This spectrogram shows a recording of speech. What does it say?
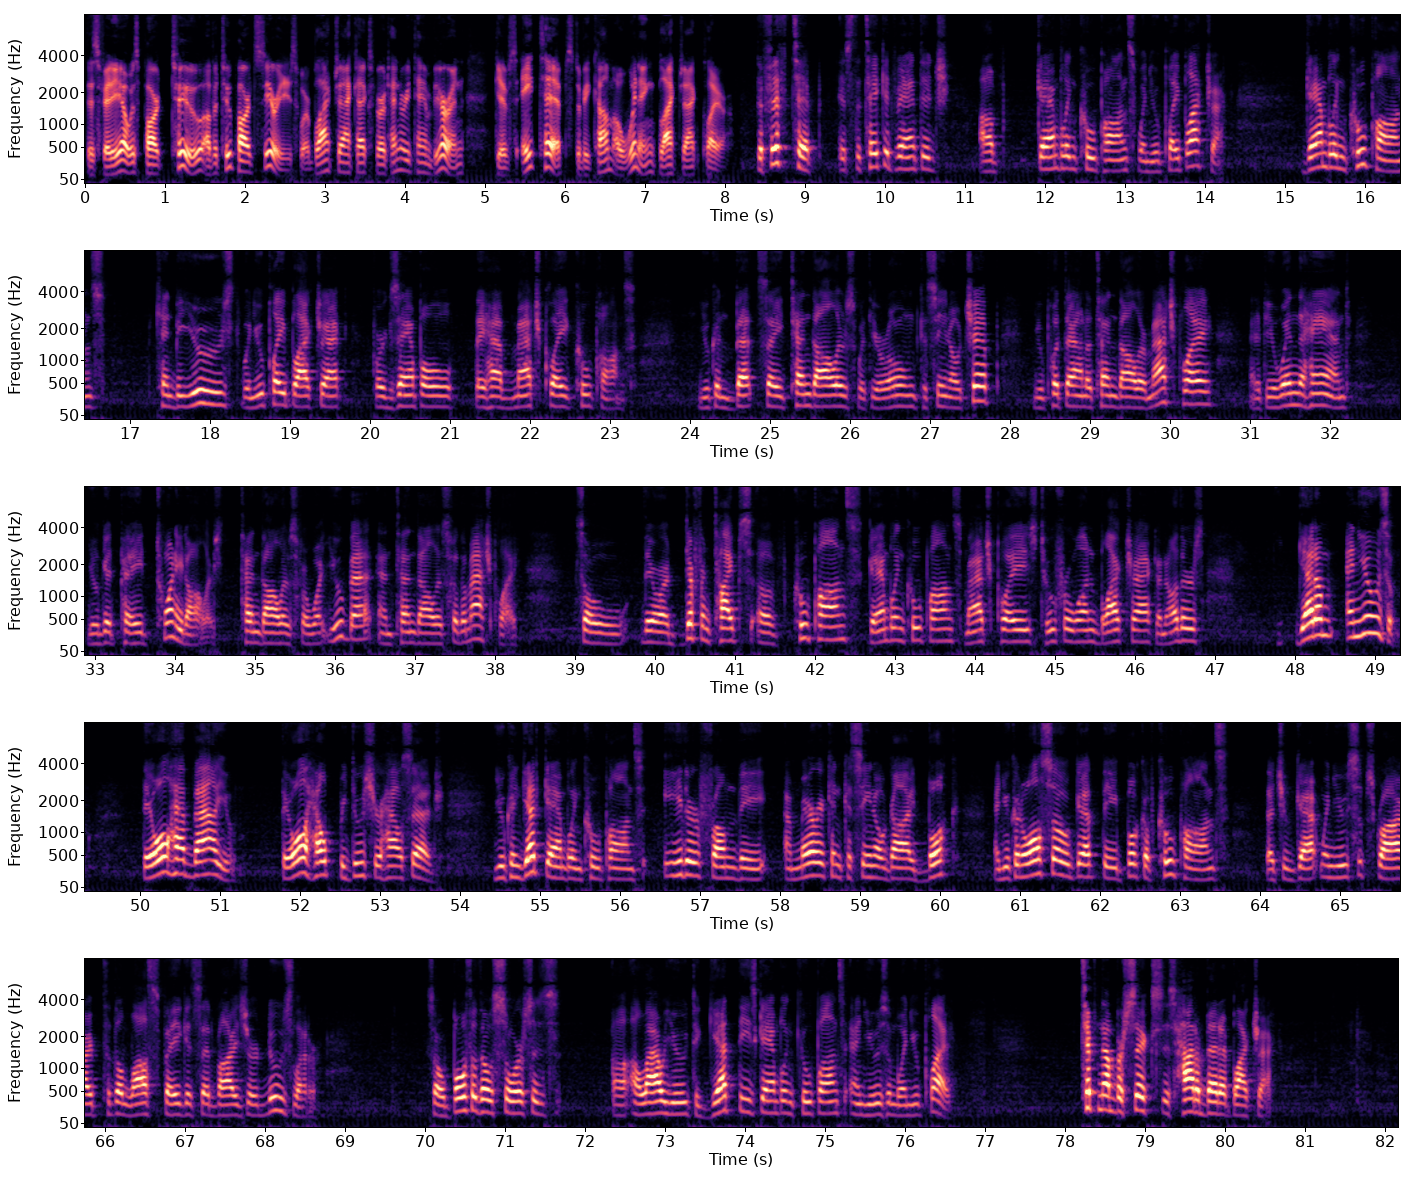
This video is part two of a two-part series where blackjack expert Henry Tamburin gives eight tips to become a winning blackjack player. The fifth tip is to take advantage of gambling coupons when you play blackjack. Gambling coupons can be used when you play blackjack. For example, they have match play coupons. You can bet, say, $10 with your own casino chip. You put down a $10 match play, and if you win the hand, you'll get paid $20. $10 for what you bet and $10 for the match play. So there are different types of coupons, gambling coupons, match plays, two for one, blackjack, and others. Get them and use them. They all have value. They all help reduce your house edge. You can get gambling coupons either from the American Casino Guide book, and you can also get the book of coupons that you get when you subscribe to the Las Vegas Advisor newsletter. So both of those sources uh, allow you to get these gambling coupons and use them when you play. Tip number six is how to bet at blackjack.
